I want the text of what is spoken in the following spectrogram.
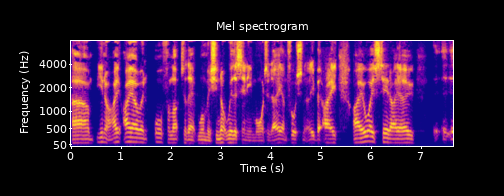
Um, you know, I, I, owe an awful lot to that woman. She's not with us anymore today, unfortunately. But I, I always said I owe uh,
